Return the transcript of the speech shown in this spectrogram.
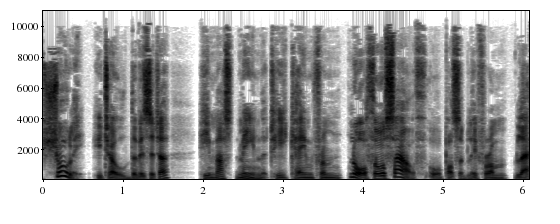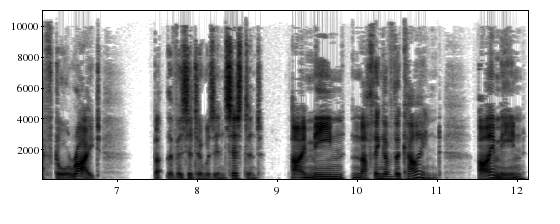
Surely, he told the visitor, he must mean that he came from north or south, or possibly from left or right. But the visitor was insistent. I mean nothing of the kind. I mean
